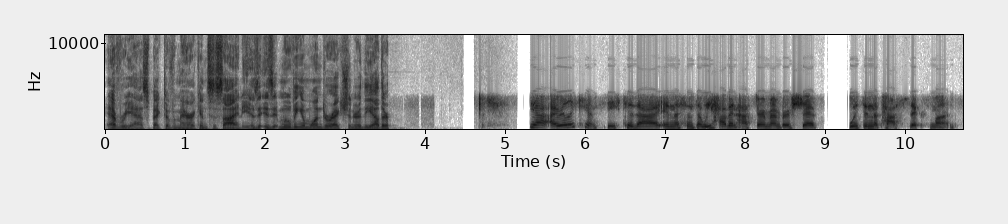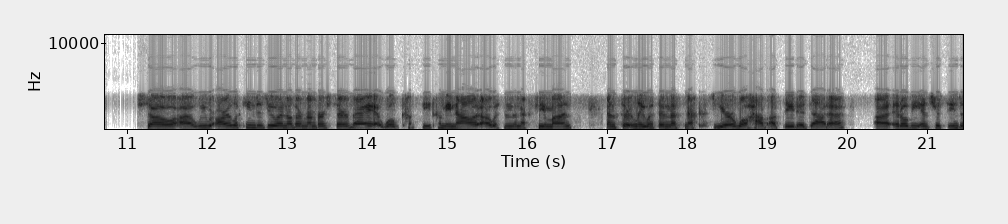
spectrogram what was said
every aspect of American society? Is, is it moving in one direction or the other? Yeah, I really can't speak to that in the sense that we haven't asked our membership within the past six months. So uh, we are looking to do another member survey. It will co- be coming out uh, within the next few months, and certainly within this next year, we'll have updated data. Uh, it'll be interesting to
